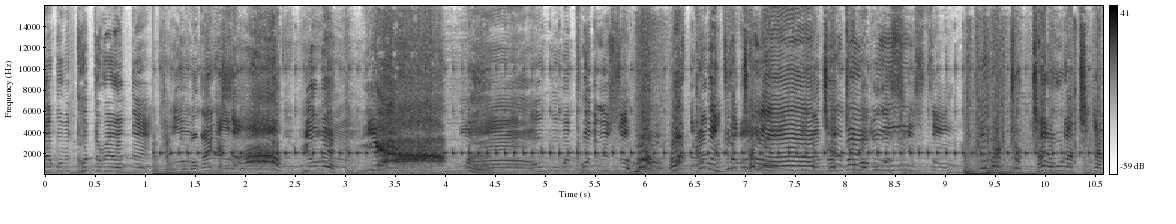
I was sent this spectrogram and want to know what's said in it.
내 몸이 컨트롤이 안돼 도망가야겠어. 아! 위험해. 이야! 아, 온몸에 퍼지고 있어. 아, 그만 쫓아가. 제발 잡아먹을 수 있어. 그만 쫓아오라 진짜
